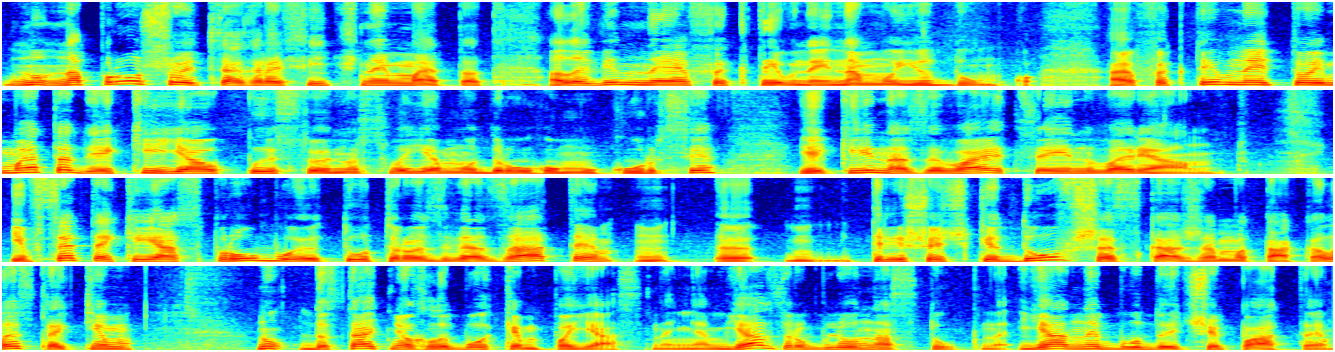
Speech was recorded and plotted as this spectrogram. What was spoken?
ну, напрошується графічний метод, але він не ефективний, на мою думку. А ефективний той метод, який я описую на своєму другому курсі, який називається інваріант. І все-таки я спробую тут розв'язати е, трішечки довше, скажімо так, але з таким ну, достатньо глибоким поясненням. Я зроблю наступне. Я не буду чіпати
